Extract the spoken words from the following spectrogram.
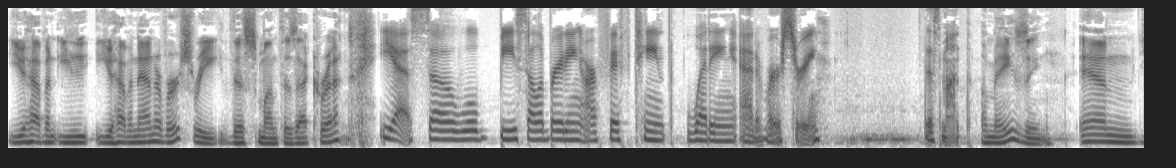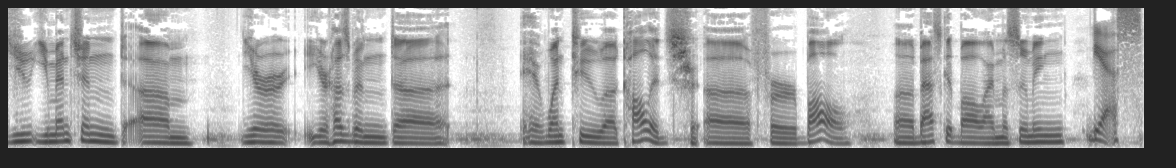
you haven't you you have an anniversary this month. Is that correct? Yes, so we'll be celebrating our 15th wedding anniversary this month. Amazing. And you you mentioned um, your your husband uh, went to uh, college uh, for ball uh, basketball. I'm assuming. Yes.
